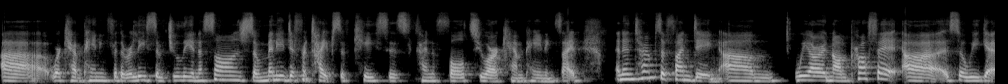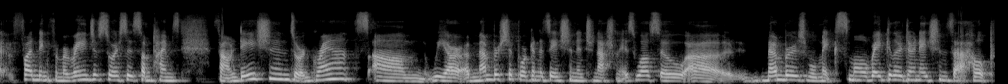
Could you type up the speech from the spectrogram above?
uh, we're campaigning for the release of Julian Assange. So many different types of cases kind of fall to our campaigning side. And in terms of funding, um, we are a nonprofit. Uh, so we get funding from a range of sources, sometimes foundations or grants. Um, we are a membership organization internationally as well. So uh, members will make small regular donations that help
